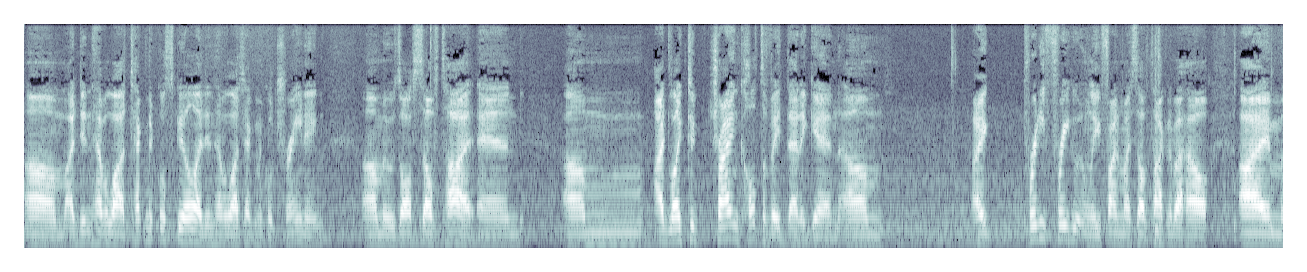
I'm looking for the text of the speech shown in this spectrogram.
Um, I didn't have a lot of technical skill. I didn't have a lot of technical training. Um, it was all self-taught, and um, I'd like to try and cultivate that again. Um, I pretty frequently find myself talking about how I'm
